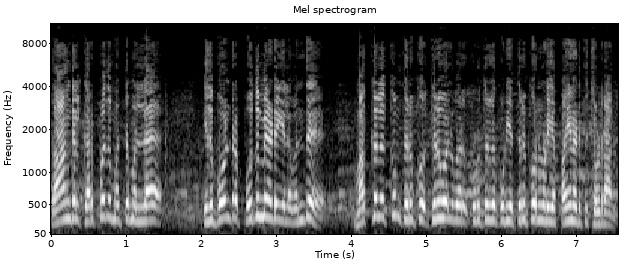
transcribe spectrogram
தாங்கள் கற்பது மட்டுமல்ல இது போன்ற பொது மேடையில வந்து மக்களுக்கும் திருக்கு திருவள்ளுவர் கொடுத்திருக்கக்கூடிய திருக்குறளுடைய பயன் எடுத்து சொல்றாங்க.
